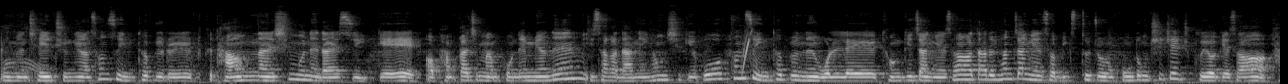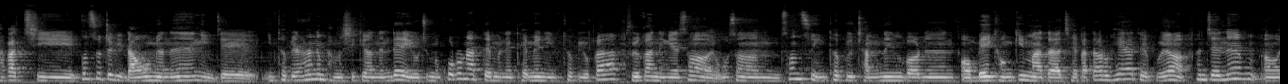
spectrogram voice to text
아니면 제일 중요한 선수 인터뷰를 그 다음날 신문에 날 수 있게 어, 밤까지만 보내면은 기사가 나는 형식이고 선수 인터뷰는 원래 경기장에서 따로 현장에서 믹스트존 공동 취재 구역에서 다 같이 선수들이 나오면은 이제 인터뷰를 하는 방식이었는데 요즘은 코로나 때문에 대면 인터뷰가 불가능해서 우선 선수 인터뷰 잡는 거는 어, 매 경기마다 제가 따로 해야 되고요. 현재는 어,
